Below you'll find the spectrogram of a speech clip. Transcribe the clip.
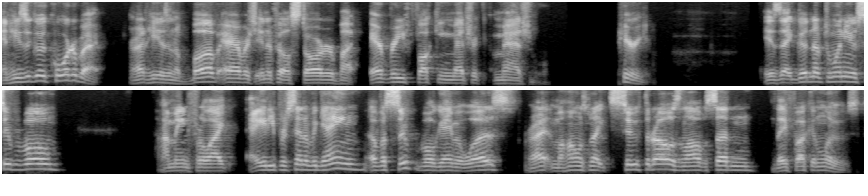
and he's a good quarterback, right? He is an above average NFL starter by every fucking metric imaginable. Period. Is that good enough to win you a Super Bowl? I mean, for like 80% of a game of a Super Bowl game, it was, right? And Mahomes makes two throws and all of a sudden they fucking lose.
